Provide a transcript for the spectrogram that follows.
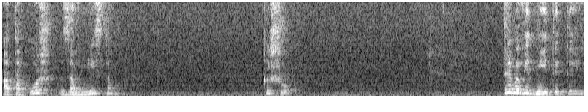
а також за вмістом кишок. Треба відмітити,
